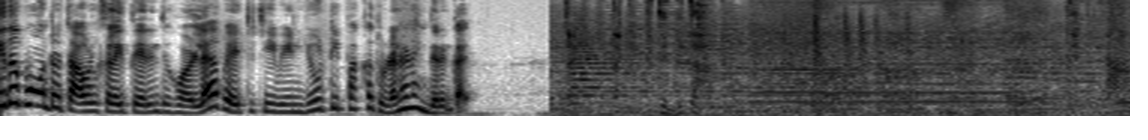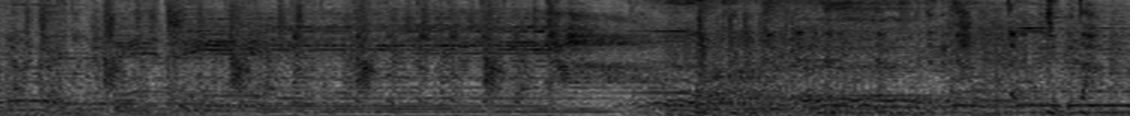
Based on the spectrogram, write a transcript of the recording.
இது போன்ற தகவல்களை தெரிந்து கொள்ள வெற்றி டிவியின் யூடியூப் பக்கத்துடன் இணைந்திருங்கள். 你的。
